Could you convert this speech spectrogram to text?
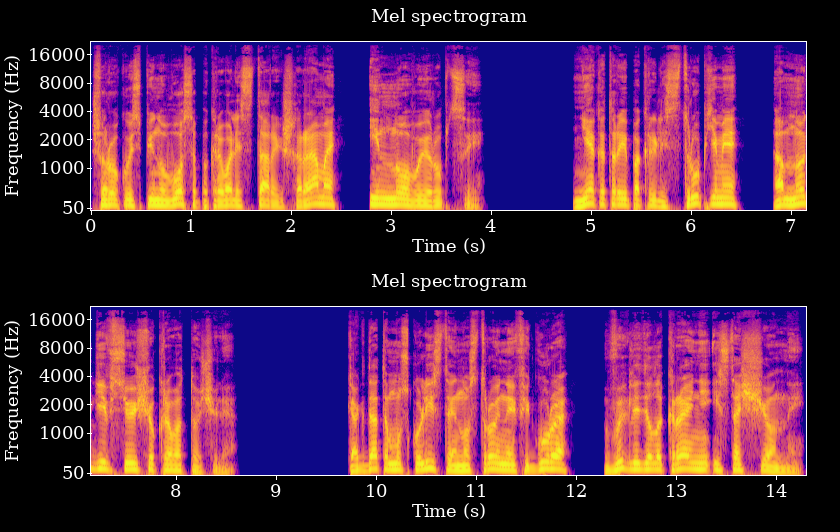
Широкую спину Воса покрывали старые шрамы и новые рубцы. Некоторые покрылись струпьями, а многие все еще кровоточили. Когда-то мускулистая, но стройная фигура выглядела крайне истощенной,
